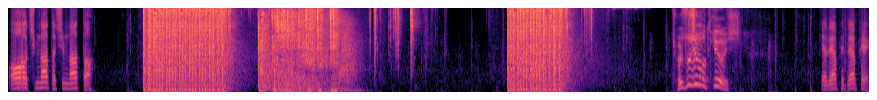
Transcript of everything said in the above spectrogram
어 집 나왔다 집 나왔다 절 쏘시면 어떡해요, 씨. 야 내 앞에 내 앞에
